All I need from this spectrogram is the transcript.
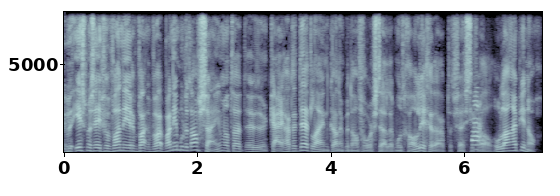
eh, eerst maar eens even, wanneer, wa- wa- wanneer moet het af zijn? Want dat, een keiharde deadline kan ik me dan voorstellen. Het moet gewoon liggen daar op het festival. Hoe lang heb je nog?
